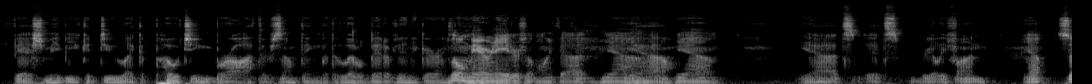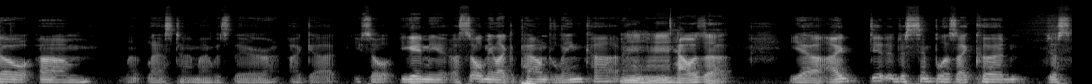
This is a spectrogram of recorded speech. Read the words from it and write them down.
fish. Maybe you could do like a poaching broth or something with a little bit of vinegar. a little marinade or something like that. Yeah. Yeah. Yeah. Yeah, it's it's really fun. Yeah. So, um, last time I was there, I got you sold you gave me uh, sold me like a pound ling cod. hmm How was that? Yeah, I did it as simple as I could. Just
